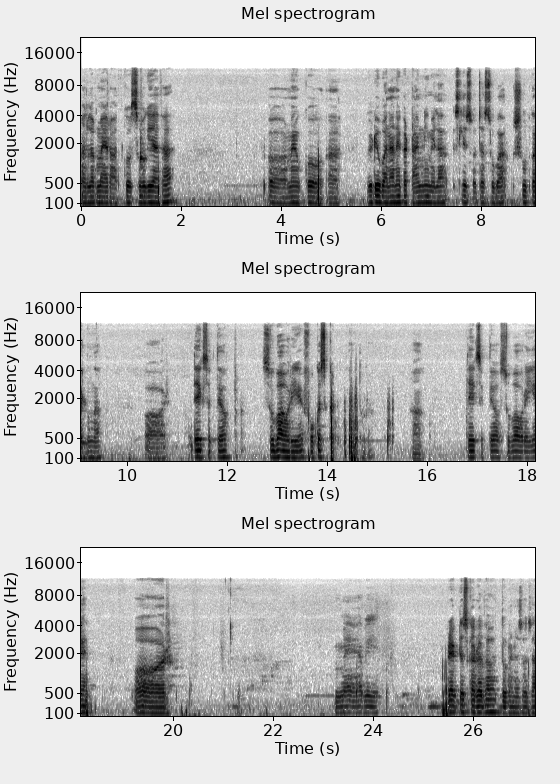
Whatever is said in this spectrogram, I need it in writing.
मतलब मैं रात को सो गया था, और मेरे को वीडियो बनाने का टाइम नहीं मिला, इसलिए सोचा सुबह शूट कर लूँगा, और देख सकते हो, सुबह हो रही है फोकस कर देख सकते हो, सुबह हो रही है और मैं अभी प्रैक्टिस कर रहा था तो मैंने सोचा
